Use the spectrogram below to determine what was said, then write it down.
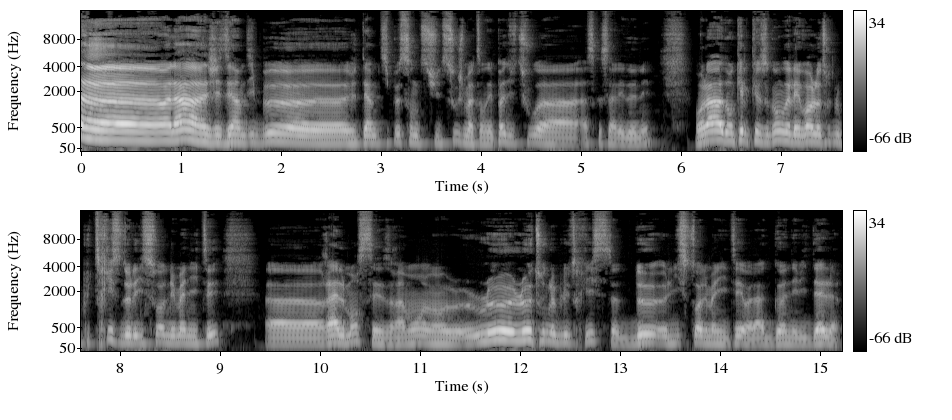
Euh, Voilà, j'étais un petit peu, j'étais un petit peu son dessus dessous. Je m'attendais pas du tout à, ce que ça allait donner. Voilà, dans quelques secondes, vous allez voir le truc le plus triste de l'histoire de l'humanité. Euh, réellement, c'est vraiment le, le, truc le plus triste de l'histoire de l'humanité. Voilà, Gon et Videl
